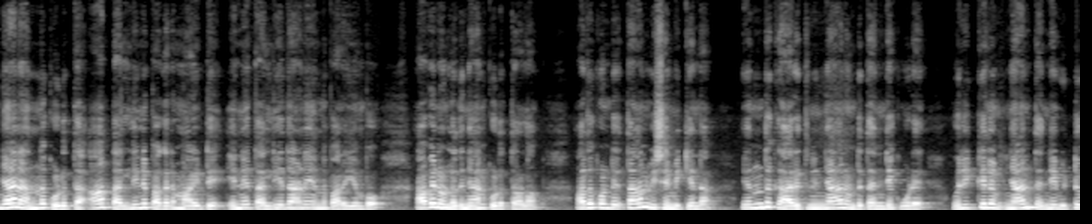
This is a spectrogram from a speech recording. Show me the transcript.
ഞാൻ അന്ന് കൊടുത്ത ആ തല്ലിന് പകരമായിട്ട് എന്നെ തല്ലിയതാണ് എന്ന് പറയുമ്പോൾ അവനുള്ളത് ഞാൻ കൊടുത്തോളാം. അതുകൊണ്ട് താൻ വിഷമിക്കേണ്ട. എന്ത് കാര്യത്തിനും ഞാനുണ്ട് തന്റെ കൂടെ. ഒരിക്കലും ഞാൻ തന്നെ വിട്ടു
